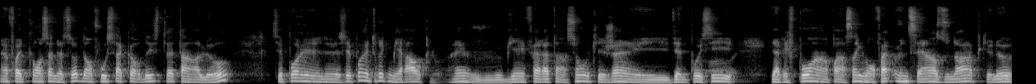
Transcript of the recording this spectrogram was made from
Il hein, faut être conscient de ça. Donc, il faut s'accorder ce temps-là. Ce n'est pas, un, pas un truc miracle. Hein. Je veux bien faire attention que les gens ne viennent pas ici, ils n'arrivent pas en pensant qu'ils vont faire une séance d'une heure puis que là,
